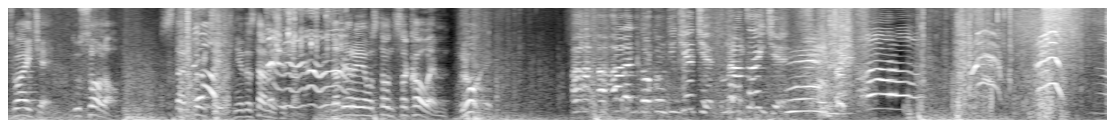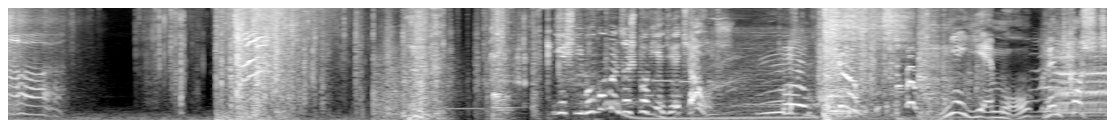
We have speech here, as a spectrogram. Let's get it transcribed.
Słuchajcie, tu solo. Startujcie już, nie dostanę się tam. Zabiorę ją stąd sokołem. Ruchy! A, a, ale dokąd idziecie? Wracajcie! Jeśli mógłbym coś powiedzieć... Nie jemu, prędkości.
